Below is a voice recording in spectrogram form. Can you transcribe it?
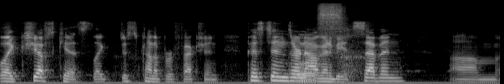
like chef's kiss, like just kind of perfection. Pistons are now going to be at seven, um,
